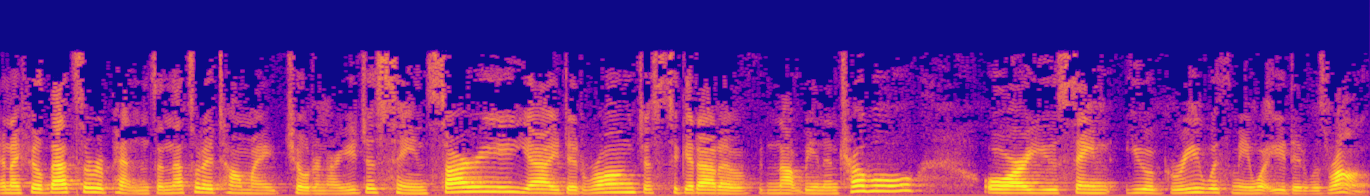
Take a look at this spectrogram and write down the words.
And I feel that's the repentance, and that's what I tell my children. Are you just saying sorry? Yeah, I did wrong just to get out of not being in trouble? Or are you saying you agree with me what you did was wrong?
